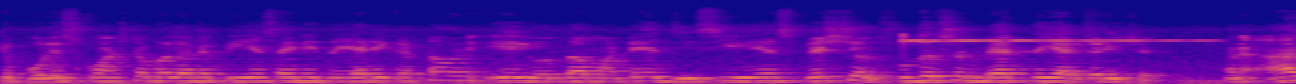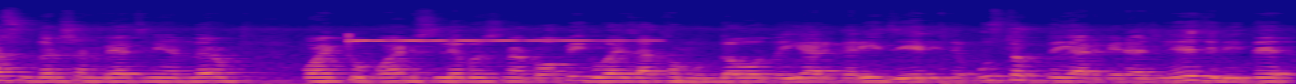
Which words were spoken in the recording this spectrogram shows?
કે પોલીસ કોન્સ્ટેબલ અને પીએસઆઈની તૈયારી કરતા હોય ને એ યોદ્ધા માટે જીસીએ સ્પેશિયલ સુદર્શન બેચ તૈયાર કરી છે. અને આ સુદર્શન બેચની અંદર પોઈન્ટ ટુ પોઈન્ટ સિલેબસના ટોપિક વાઇઝ આખા મુદ્દાઓ તૈયાર કરી, જે રીતે પુસ્તક તૈયાર કર્યા છે, એ જ રીતે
